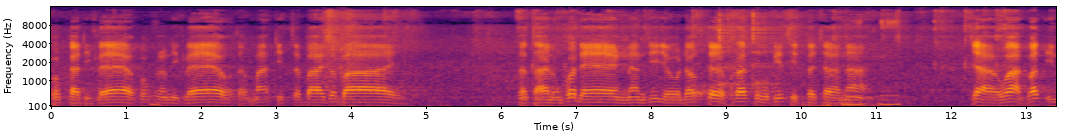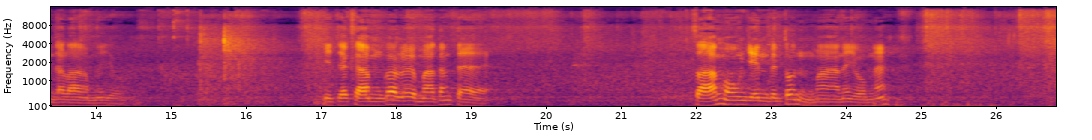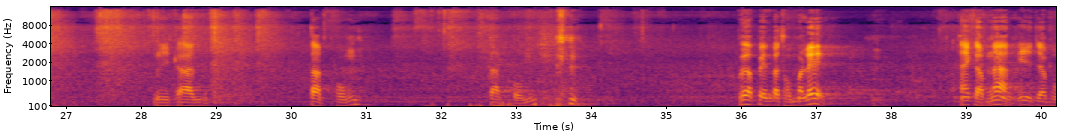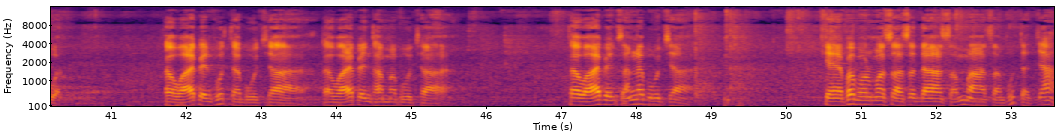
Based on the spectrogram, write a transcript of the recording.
พบกันอีกแล้ว พบกันอีกแล้วธรรมะจิตสบายสบายสไตล์หลวงพ่อแดง นันทิโยด็อกเตอร์ พระครูพิสิทธิ์ประชานาจ้าอาวาดวัดอินทรามนะโยมกิจกรรมก็เริ่มมาตั้งแต่สามโมงเย็นเป็นต้นมานะโยมนะ มีการ ตัดผม ตัดผม เพื่อเป็นปฐมฤกษ์ให้กับนาคที่จะบวชถวายเป็นพุทธบูชา ถวายเป็นธรรมบูชา ถวายเป็นสังฆบูชา แก่พระบรมศาสดาสัมมาสัมพุทธเจ้า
